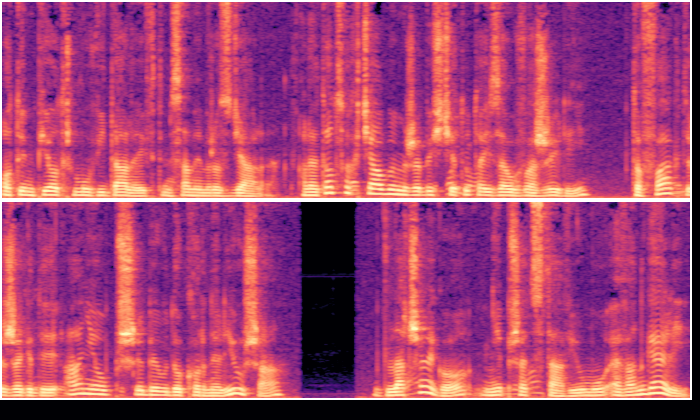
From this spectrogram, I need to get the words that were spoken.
O tym Piotr mówi dalej w tym samym rozdziale. Ale to, co chciałbym, żebyście tutaj zauważyli, to fakt, że gdy anioł przybył do Korneliusza, dlaczego nie przedstawił mu Ewangelii?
